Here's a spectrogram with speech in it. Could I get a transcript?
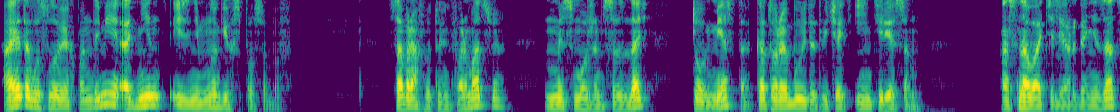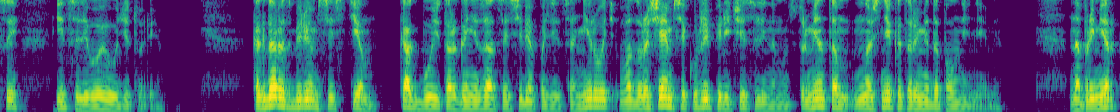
А это в условиях пандемии один из немногих способов. Собрав эту информацию, мы сможем создать то место, которое будет отвечать интересам основателей организации и целевой аудитории. Когда разберемся с тем, как будет организация себя позиционировать, возвращаемся к уже перечисленным инструментам, но с некоторыми дополнениями. Например,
